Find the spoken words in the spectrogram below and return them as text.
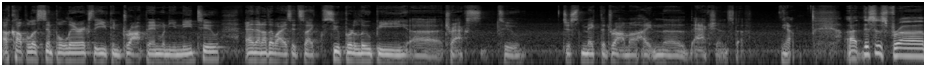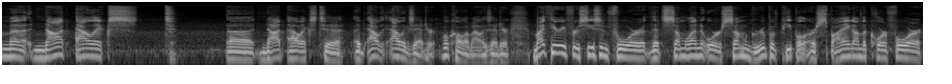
a couple of simple lyrics that you can drop in when you need to and then otherwise it's like super loopy uh, tracks to just make the drama heighten the action stuff yeah uh, this is from uh, not alex uh, not Alex to uh, Alexander. We'll call him Alexander. My theory for season four that someone or some group of people are spying on the core four,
